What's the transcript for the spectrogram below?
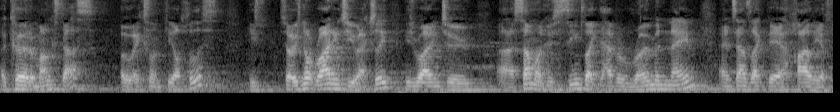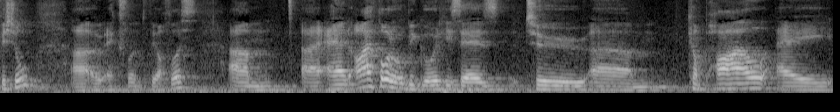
occurred amongst us, oh, excellent Theophilus. He's, so he's not writing to you, actually. He's writing to uh, someone who seems like they have a Roman name and sounds like they're highly official. Uh, oh, excellent Theophilus. Um, uh, and I thought it would be good, he says, to um, compile a,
